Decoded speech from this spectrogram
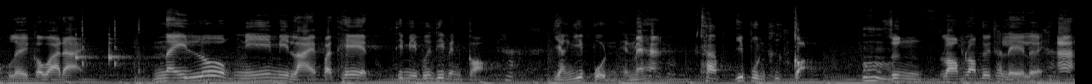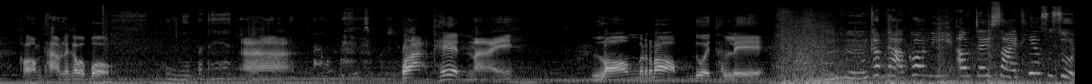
กเลยก็ว่าได้ ในโลกนี้มีหลายประเทศที่มีพื้นที่เป็นเกาะ อย่างญี่ปุ่นเห็นไหมฮะ ครับ ญี่ปุ่นคือเกาะ อืมซึ่งล้อมรอบด้วยทะเลเลย อะ ขอคำถามเลยครับโบโบ มีประเทศอ่า ประเทศไหน ล้อมรอบด้วยทะเล อื้อหือคำถามข้อนี้เอาใจสายเที่ยวสุด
